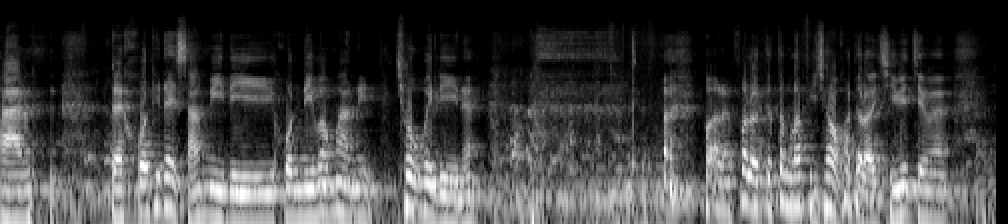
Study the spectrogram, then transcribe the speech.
ทาง แต่คนที่ได้สามีดี คนดีมากๆนี่โชคไม่ดีนะ เพราะอะไรเพราะเราจะต้องรับผิดชอบเขาตลอดชีวิตใช่ไหมเ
